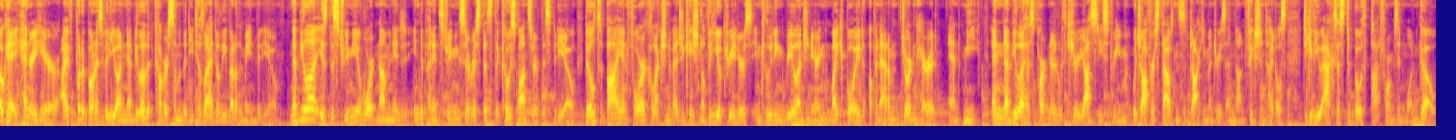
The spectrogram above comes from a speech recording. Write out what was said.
Okay, Henry here. I've put a bonus video on Nebula that covers some of the details I had to leave out of the main video. Nebula is the Streamy Award nominated independent streaming service that's the co-sponsor of this video, built by and for a collection of educational video creators, including Real Engineering, Mike Boyd, Up and Atom, Jordan Harrod, and me. And Nebula has partnered with CuriosityStream, which offers thousands of documentaries and nonfiction titles, to give you access to both platforms in one go.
